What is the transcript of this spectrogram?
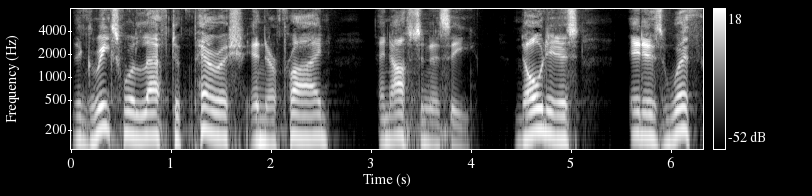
the Greeks were left to perish in their pride and obstinacy. Note it is, it is with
